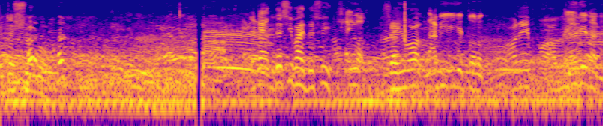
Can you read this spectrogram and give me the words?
এটা শুভ। এটা দেশি ভাই দেশি? শাহিওয়াল। শাহিওয়াল? নাবি এই যে তলক আরে বাবা। এই যে নাবি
